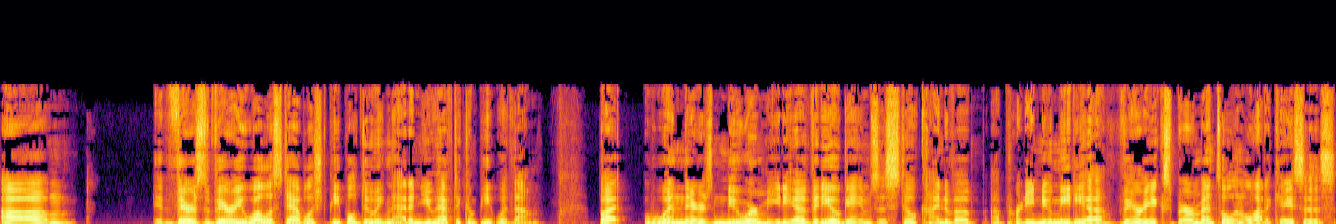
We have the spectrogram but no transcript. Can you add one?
Um, there's very well established people doing that, and you have to compete with them. But when there's newer media, video games is still kind of a, a pretty new media, very experimental in a lot of cases.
